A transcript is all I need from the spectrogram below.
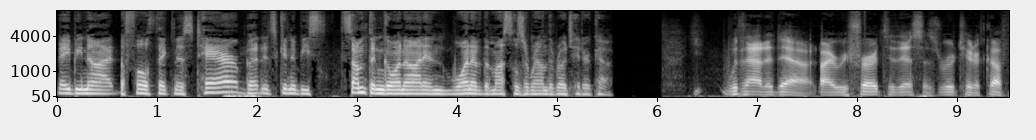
maybe not a full thickness tear, but it's going to be something going on in one of the muscles around the rotator cuff. Without a doubt. I refer to this as rotator cuff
